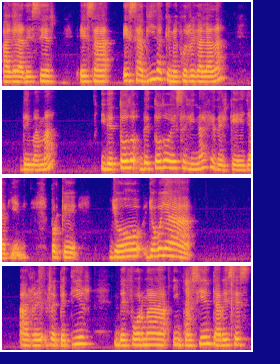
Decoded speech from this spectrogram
agradecer esa, esa vida que me fue regalada de mamá y de todo, de todo ese linaje del que ella viene. Porque yo, yo voy a, a repetir de forma inconsciente a veces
